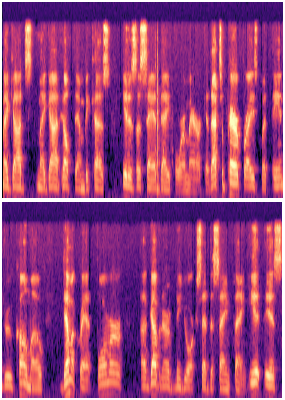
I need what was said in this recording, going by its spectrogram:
may God may God help them because it is a sad day for America. That's a paraphrase, but Andrew Cuomo, Democrat, former uh, governor of New York, said the same thing. It is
